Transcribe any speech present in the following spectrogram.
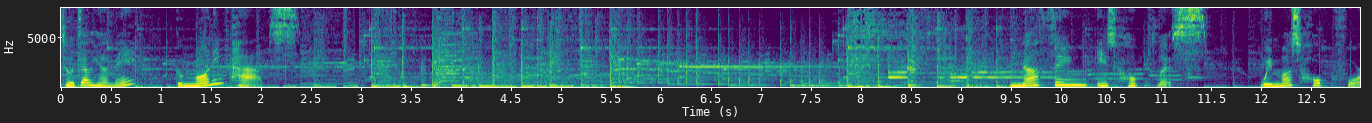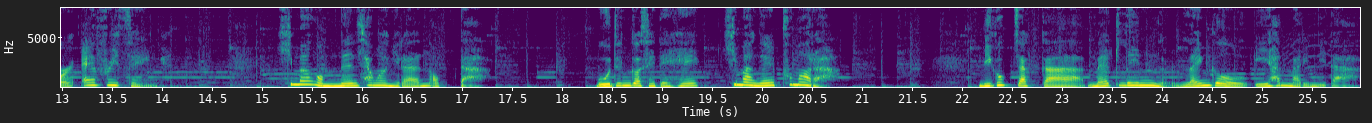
조정현의 Good Morning Pops. Nothing is hopeless. We must hope for everything. 희망 없는 상황이란 없다. 모든 것에 대해 희망을 품어라. 미국 작가 매들린 랭글이 한 말입니다.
